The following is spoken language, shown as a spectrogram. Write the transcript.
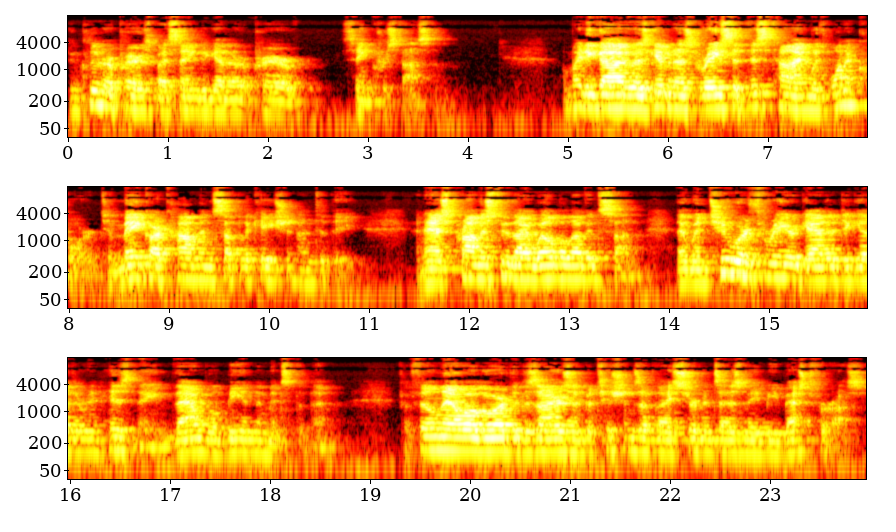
Conclude our prayers by saying together a prayer of St. Chrysostom. Almighty God, who has given us grace at this time with one accord to make our common supplication unto thee, and has promised through thy well-beloved Son, that when two or three are gathered together in his name, thou wilt be in the midst of them. Fulfill now, O Lord, the desires and petitions of thy servants as may be best for us,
